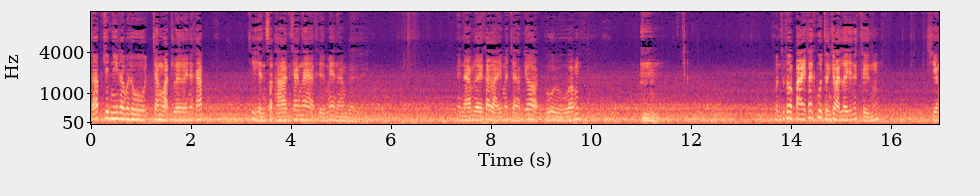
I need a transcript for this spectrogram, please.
ครับคลิปนี้เรามาดูจังหวัดเลยนะครับ ที่เห็นสะพานข้างหน้าคือแม่น้ำเลย แม่น้ำเลยก็ไหลมาจากยอดภูหลวง คนทั่วไปถ้าพูดถึงจังหวัดเลยจะนึกถึง เชียง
